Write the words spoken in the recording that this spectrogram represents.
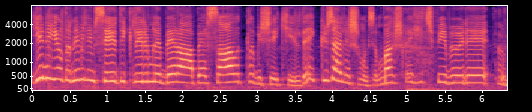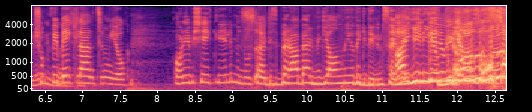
yeni yılda ne bileyim sevdiklerimle beraber sağlıklı bir şekilde güzel yaşamak istiyorum. Başka hiçbir böyle Tabii, uçuk güzel bir beklentim yok. Oraya bir şey ekleyelim mi Nurten? Söyle. Biz beraber Müge Anlı'ya da gidelim seninle. Ay, Yeni gidelim yıl Müge planımız Anlı. olsun.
